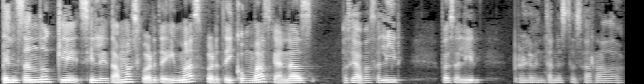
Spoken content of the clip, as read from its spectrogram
pensando que si le da más fuerte y más fuerte y con más ganas, o sea, va a salir, va a salir, pero la ventana está cerrada.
